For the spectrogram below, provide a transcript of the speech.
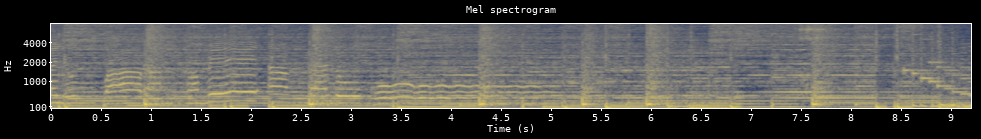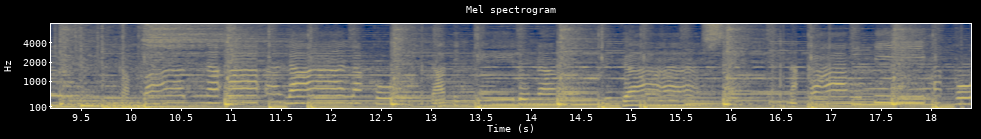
Ngayon parang kami ang naloko. Kapag naaalala ko Dating kilo ng bigas Nakangiti ako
